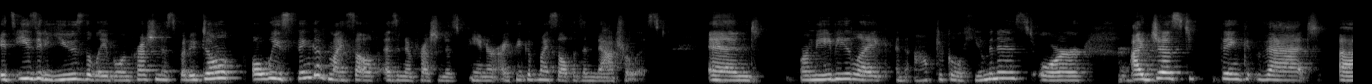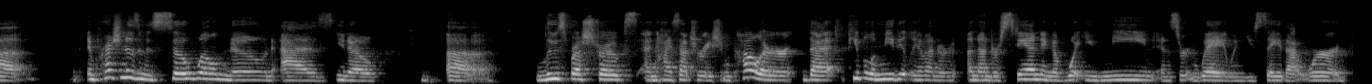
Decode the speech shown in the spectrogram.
it's easy to use the label Impressionist, but I don't always think of myself as an Impressionist painter. I think of myself as a naturalist, and or maybe like an optical humanist, or I just think that uh, Impressionism is so well known as you know. Uh, loose brushstrokes and high saturation color that people immediately have under, an understanding of what you mean in a certain way when you say that word.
